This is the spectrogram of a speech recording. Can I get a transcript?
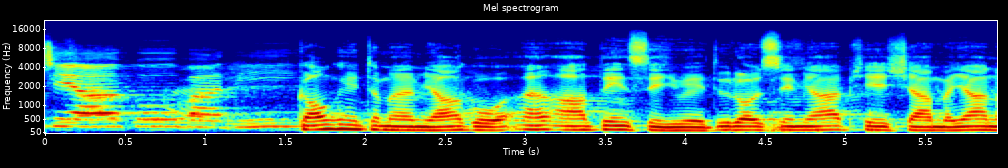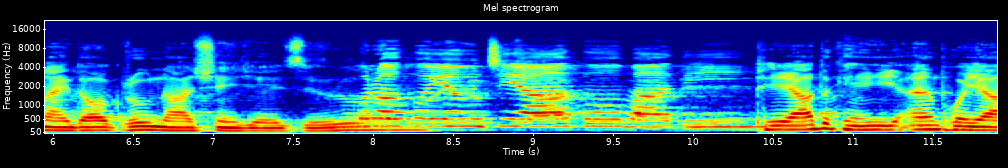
ကြည်အားကိုးပါသည်ကောင်းကင်တမန်များကိုအံ့အားသင့်စေ၍သူတော်စင်များဖြေရှာမရနိုင်သောကရုဏာရှင်ယေရှုကိုရောကိုယုံကြည်အားကိုးပါသည်ဖျားသခင်၏အံ့ဖွယ်ရာ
